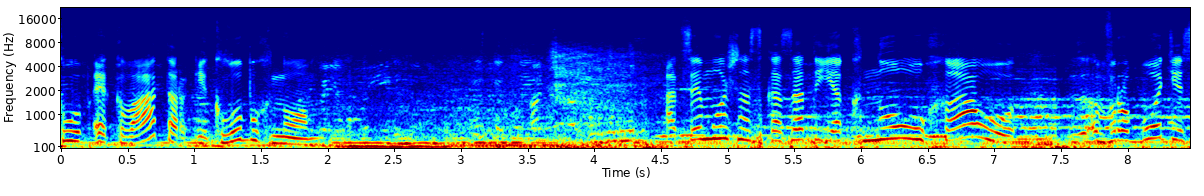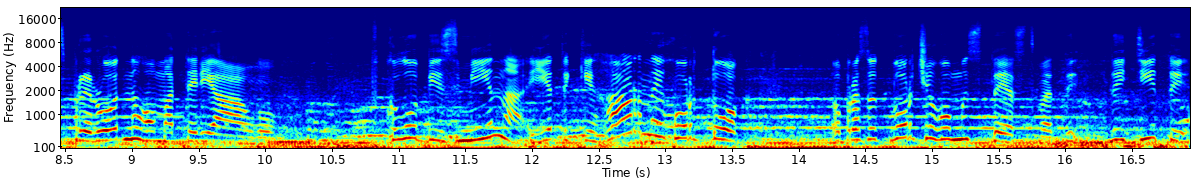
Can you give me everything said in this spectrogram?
Клуб Екватор і клуб Гном. А це можна сказати як ноу-хау в роботі з природного матеріалу. В клубі Зміна є такий гарний гурток образотворчого мистецтва, де, діти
